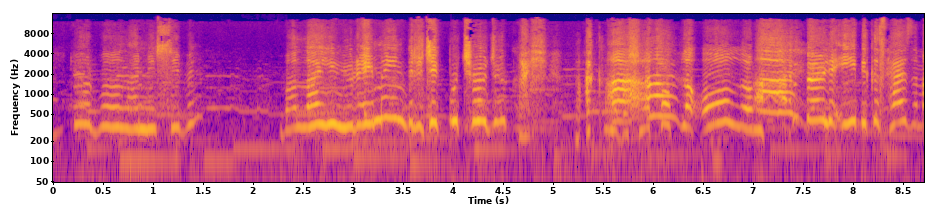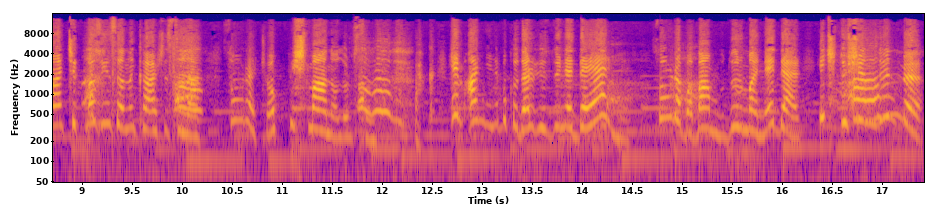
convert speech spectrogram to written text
Ne diyor bu oğlan Nesibe? Vallahi yüreğime indirecek bu çocuk. Ay, aklını başına topla oğlum. Böyle iyi bir kız her zaman çıkmaz insanın karşısına. Sonra çok pişman olursun. Bak hem anneni bu kadar üzdüğüne değer mi? Sonra babam bu duruma ne der? Hiç düşündün mü?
